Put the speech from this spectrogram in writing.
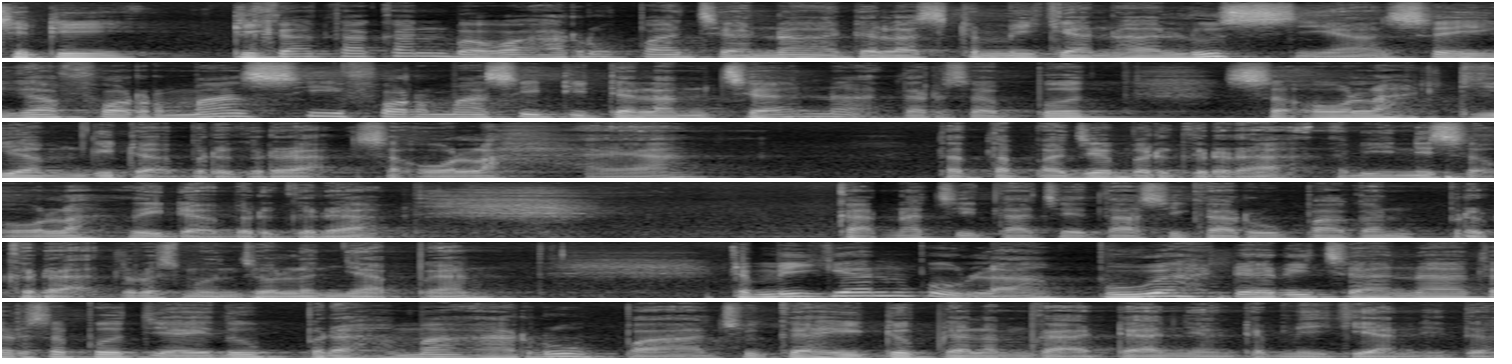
jadi Dikatakan bahwa arupa jana adalah sedemikian halusnya sehingga formasi-formasi di dalam jana tersebut seolah diam tidak bergerak, seolah ya. Tetap aja bergerak, tapi ini seolah tidak bergerak. Karena cita-cita sika rupa kan bergerak terus muncul lenyap kan. Demikian pula buah dari jana tersebut yaitu Brahma arupa juga hidup dalam keadaan yang demikian itu.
